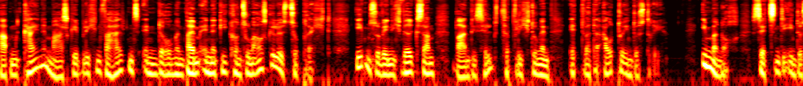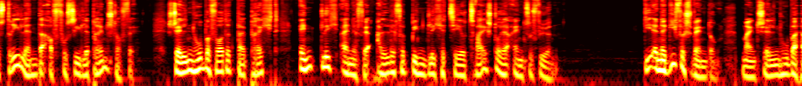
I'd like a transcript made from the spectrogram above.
haben keine maßgeblichen Verhaltensänderungen beim Energiekonsum ausgelöst, so Brecht. Ebenso wenig wirksam waren die Selbstverpflichtungen etwa der Autoindustrie. Immer noch setzen die Industrieländer auf fossile Brennstoffe. Stellenhuber fordert bei Brecht, endlich eine für alle verbindliche CO2-Steuer einzuführen. Die Energieverschwendung, meint Schellenhuber,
